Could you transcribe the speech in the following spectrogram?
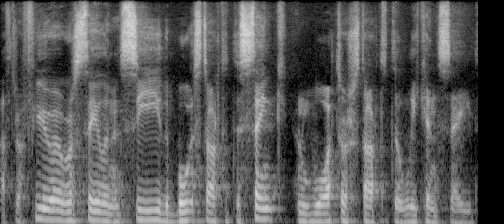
After a few hours sailing in sea, the boat started to sink and water started to leak inside.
